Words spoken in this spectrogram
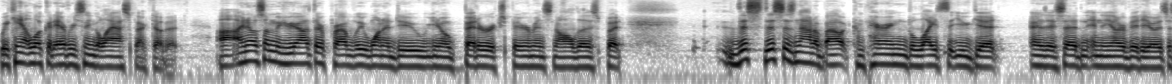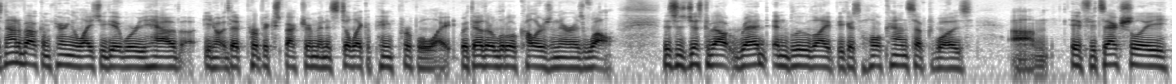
We can't look at every single aspect of it. Uh, I know some of you out there probably want to do, you know, better experiments and all this, but this this is not about comparing the lights that you get as I said in, in, the other videos, it's not about comparing the lights you get where you have, you know, that perfect spectrum and it's still like a pink purple light with other little colors in there as well. This is just about red and blue light because the whole concept was um, if it's actually,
